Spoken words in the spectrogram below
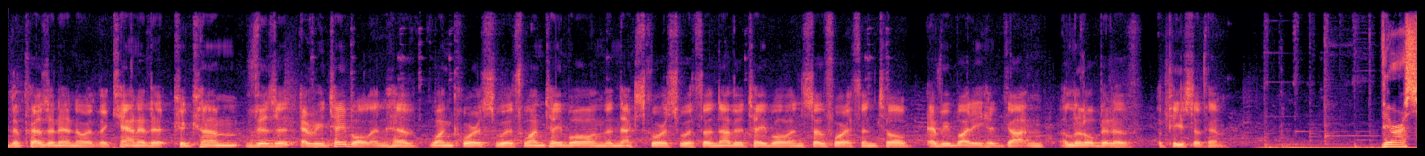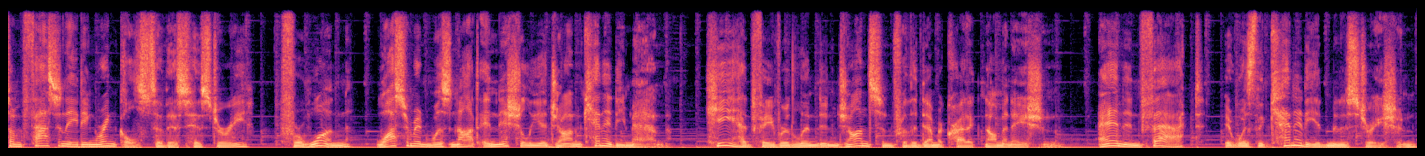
the president or the candidate could come visit every table and have one course with one table and the next course with another table and so forth until everybody had gotten a little bit of a piece of him. There are some fascinating wrinkles to this history. For one, Wasserman was not initially a John Kennedy man. He had favored Lyndon Johnson for the Democratic nomination. And in fact, it was the Kennedy administration,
